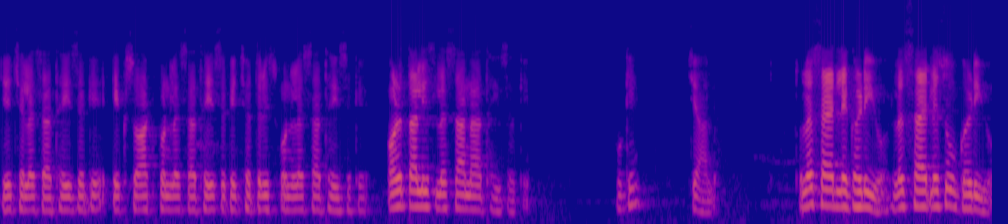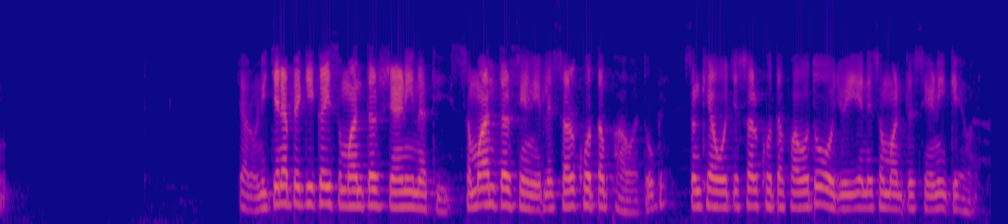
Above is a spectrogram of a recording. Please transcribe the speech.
જે છે, લસા થઈ શકે. એકસો આઠ પણ લસા થઈ શકે, છત્રીસ પણ લસા થઈ શકે, અડતાલીસ લસા ના થઈ શકે. ઓકે, ચાલો. તો લસા એટલે ઘડીઓ. લસા એટલે શું? ઘડીઓ. ચાલો, નીચેના પૈકી કઈ સમાંતર શ્રેણી નથી? સમાંતર શ્રેણી એટલે સરખો તફાવત, ઓકે? સંખ્યાઓ વચ્ચે સરખો તફાવત હોવો જોઈએ, એને સમાંતર શ્રેણી કહેવાય.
